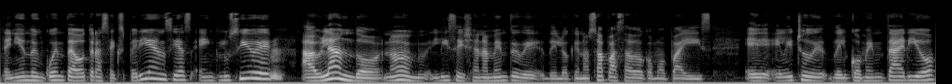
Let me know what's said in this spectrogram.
teniendo en cuenta otras experiencias e inclusive mm. hablando, ¿no? lisa y llanamente de, de, lo que nos ha pasado como país. el hecho del comentario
